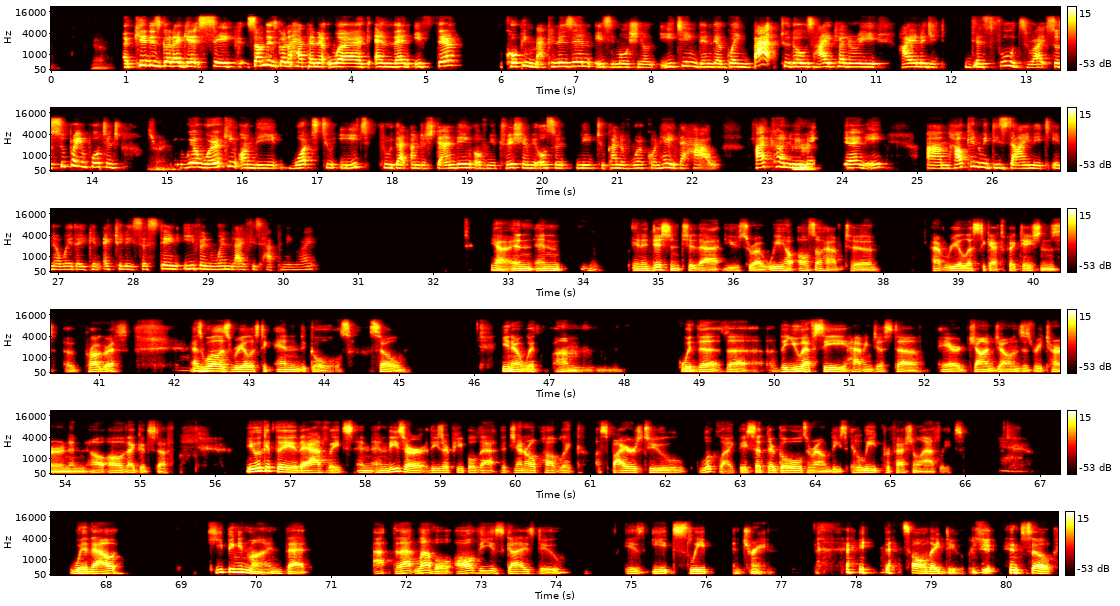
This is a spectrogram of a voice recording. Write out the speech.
Yeah. A kid is going to get sick, something's going to happen at work. And then if their coping mechanism is emotional eating, then they're going back to those high calorie, high energy dense foods, right? So, super important. That's right. We're working on the what to eat through that understanding of nutrition. We also need to kind of work on, hey, the how. How can we mm-hmm. make journey um, how can we design it in a way that you can actually sustain even when life is happening right? Yeah and and in addition to that Yusra, we also have to have realistic expectations of progress as well as realistic end goals. So you know with um with the the the UFC having just uh, aired Jon Jones's return and all, all of that good stuff. You look at the the athletes, and and these are these are people that the general public aspires to look like. They set their goals around these elite professional athletes, without keeping in mind that at that level, all these guys do is eat, sleep, and train. that's all they do. and so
